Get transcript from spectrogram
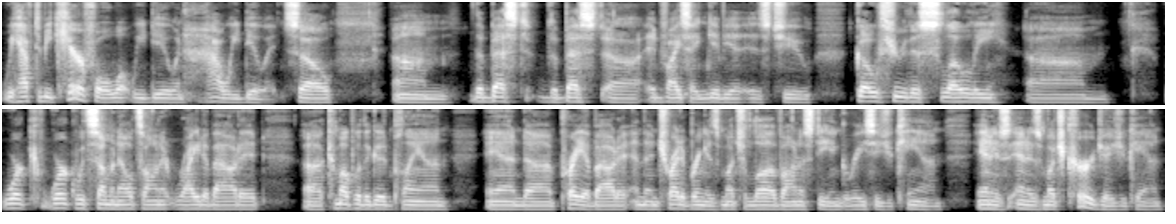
we have to be careful what we do and how we do it. So um, the best the best uh, advice I can give you is to go through this slowly. Um, work work with someone else on it, write about it, uh, come up with a good plan, and uh, pray about it, and then try to bring as much love, honesty, and grace as you can, and as and as much courage as you can,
